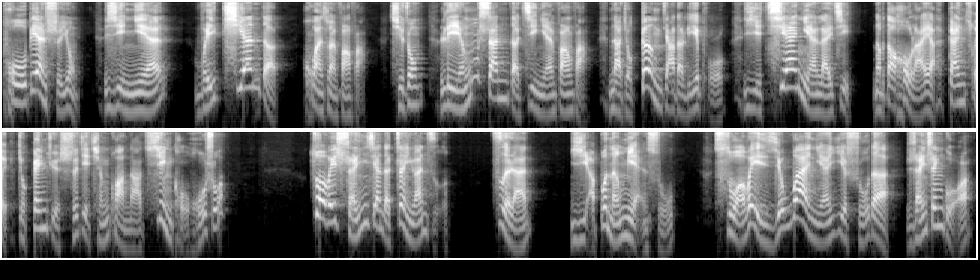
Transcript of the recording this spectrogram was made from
普遍使用以年为天的换算方法，其中灵山的纪年方法那就更加的离谱，以千年来计。那么到后来呀，干脆就根据实际情况呢，信口胡说。作为神仙的镇元子，自然也不能免俗。所谓一万年一熟的人参果，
